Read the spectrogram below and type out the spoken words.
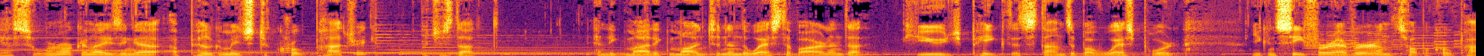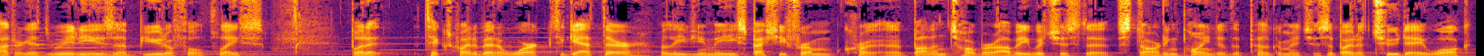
Yeah, so we're organising a, a, pilgrimage to Croagh Patrick, which is that enigmatic mountain in the west of Ireland, that huge peak that stands above Westport. You can see forever on the top of Croagh Patrick. It really is a beautiful place, but it takes quite a bit of work to get there, believe you me, especially from uh, Ballintubber Abbey, which is the starting point of the pilgrimage. It's about a two day walk.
